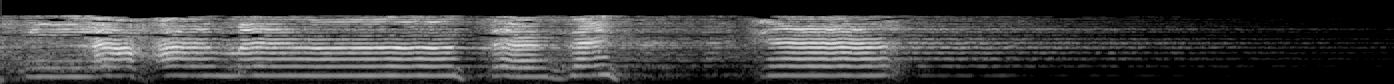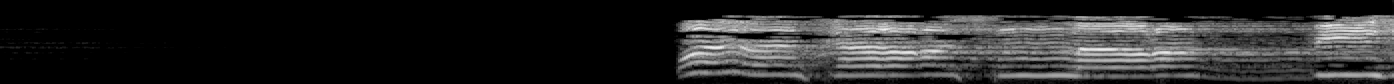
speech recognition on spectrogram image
أفلح من تزكى. وذكر اسم ربه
